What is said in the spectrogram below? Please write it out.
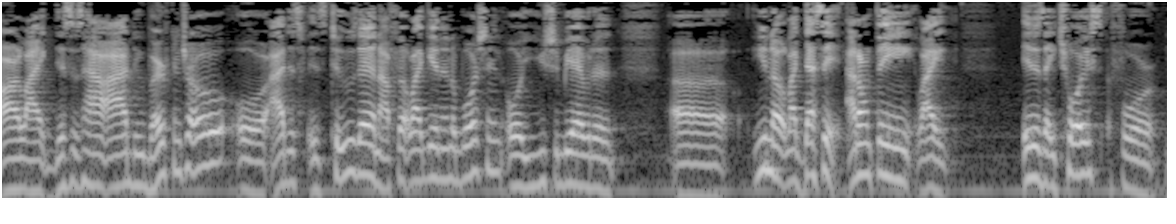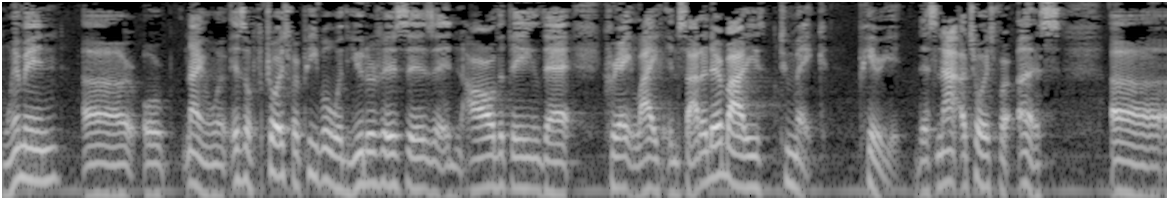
are like, this is how I do birth control, or I just, it's Tuesday and I felt like getting an abortion, or you should be able to, uh, you know, like that's it. I don't think like it is a choice for women, uh, or not even. It's a choice for people with uteruses and all the things that create life inside of their bodies to make. Period. That's not a choice for us uh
